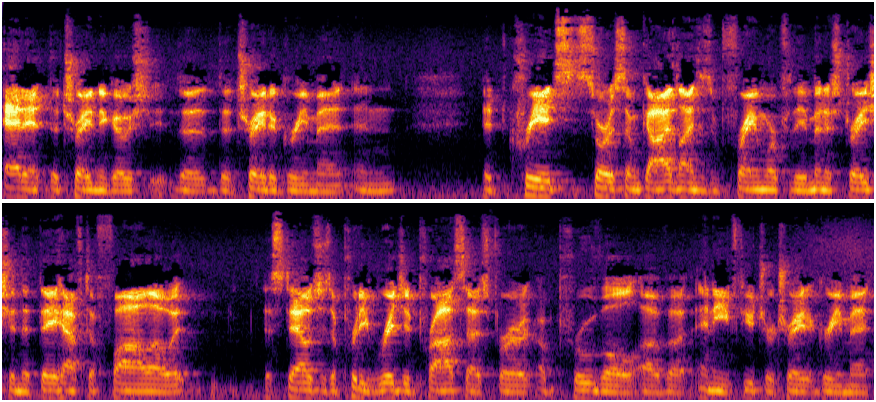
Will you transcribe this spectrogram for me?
edit the trade negoti- the, the trade agreement and it creates sort of some guidelines and some framework for the administration that they have to follow. It establishes a pretty rigid process for approval of uh, any future trade agreement.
